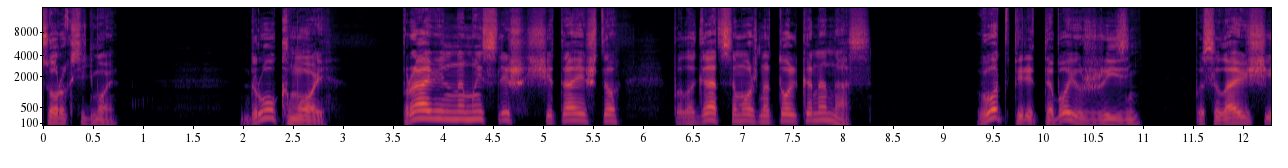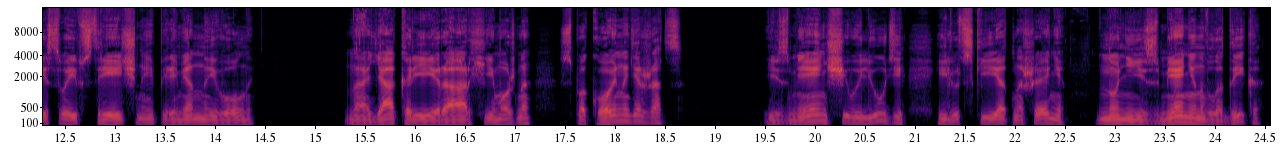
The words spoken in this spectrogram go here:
47. Друг мой, правильно мыслишь, считая, что полагаться можно только на нас. Вот перед тобою жизнь, посылающая свои встречные переменные волны. На якоре иерархии можно спокойно держаться. Изменчивы люди и людские отношения, но неизменен владыка.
